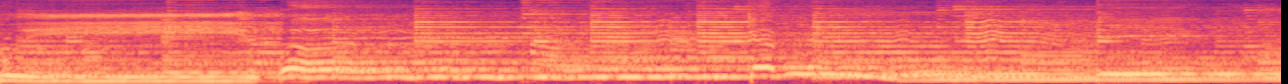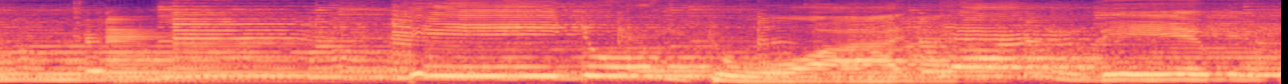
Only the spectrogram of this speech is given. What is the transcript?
quỳ bên cánh điện. Khi chuông chùa giáng điềm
